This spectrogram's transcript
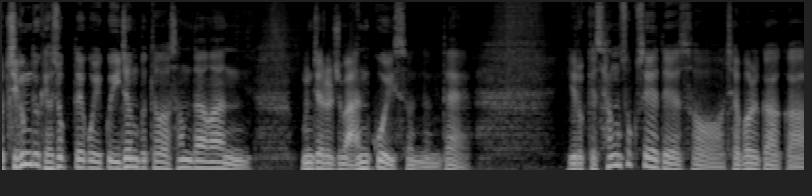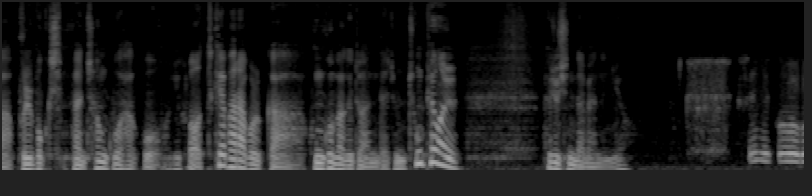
뭐 지금도 계속되고 있고 이전부터 상당한 문제를 좀 안고 있었는데 이렇게 상속세에 대해서 재벌가가 불복 심판 청구하고 이걸 어떻게 바라볼까 궁금하기도 한데 좀 총평을 해주신다면은요. 그래서 그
